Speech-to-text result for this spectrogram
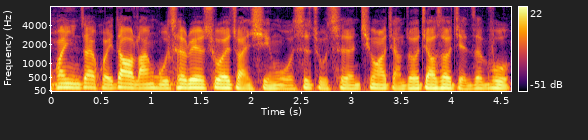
欢迎再回到蓝湖策略数位转型，我是主持人清华讲座教授简正富。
